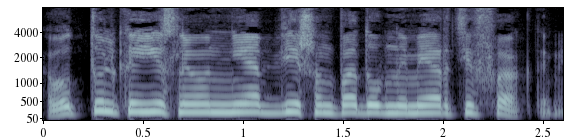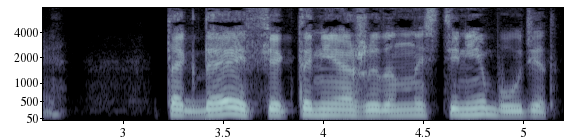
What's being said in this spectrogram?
Вот только если он не обвешан подобными артефактами. Тогда эффекта неожиданности не будет.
